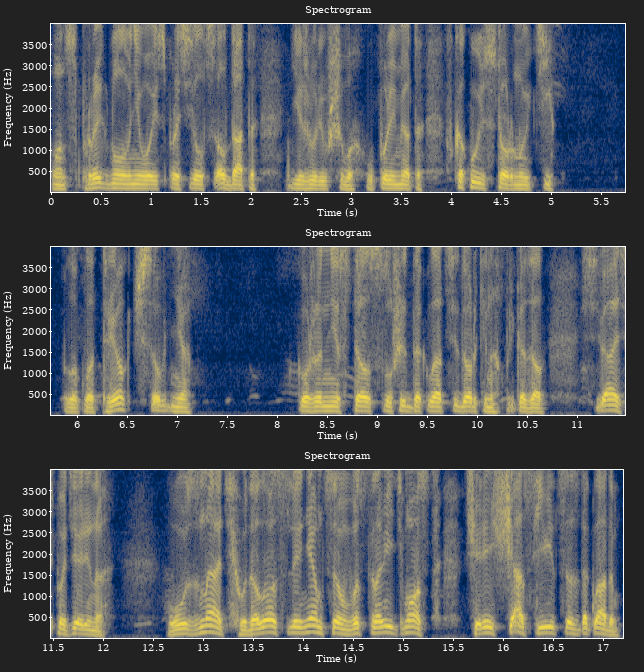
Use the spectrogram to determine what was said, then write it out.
Он спрыгнул в него и спросил солдата, дежурившего у пулемета, в какую сторону идти. Было около трех часов дня. Кожан не стал слушать доклад Сидоркина, приказал. «Связь потеряна. Узнать, удалось ли немцам восстановить мост, через час явиться с докладом».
